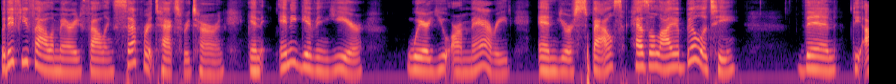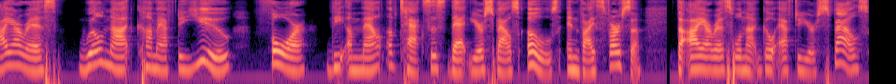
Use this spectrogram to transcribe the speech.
But if you file a married filing separate tax return in any given year where you are married and your spouse has a liability, then the IRS will not come after you for the amount of taxes that your spouse owes and vice versa. The IRS will not go after your spouse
